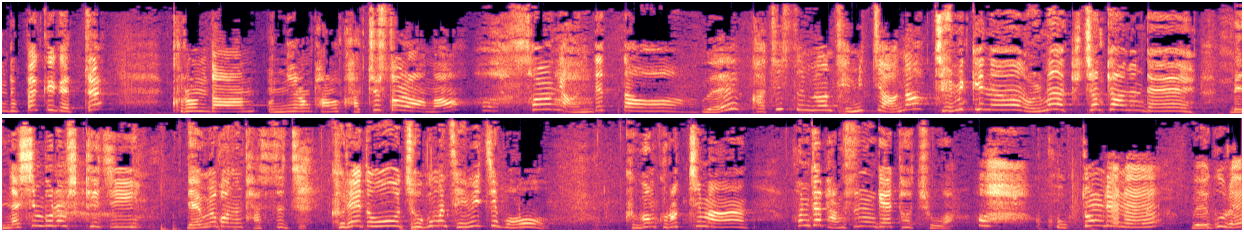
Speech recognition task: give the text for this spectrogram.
내 방도 뺏기겠지? 그런 다음 언니랑 방을 같이 써야 하나? 서연이 안 됐다. 왜? 같이 쓰면 재밌지 않아? 재밌기는 얼마나 귀찮게 하는데 맨날 심부름 시키지. 내 물건은 다 쓰지. 그래도 조금은 재밌지 뭐. 그건 그렇지만 혼자 방 쓰는 게 더 좋아. 아, 걱정되네. 왜 그래?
